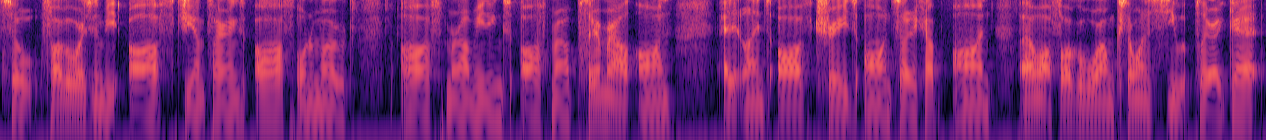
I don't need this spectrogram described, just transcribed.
So Fog War is gonna be off. GM firings off. Mode off, morale meetings off, morale player morale on, edit lines off, trades on, salary cap on. I don't want fog of war on because I want to see what player I get.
